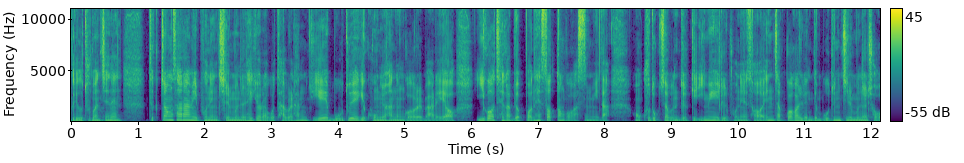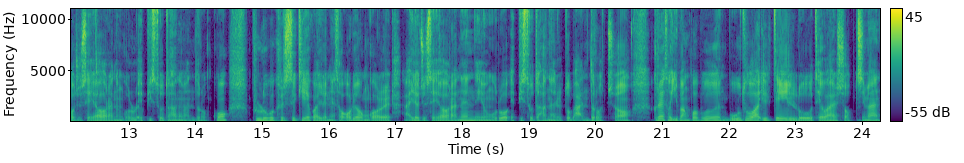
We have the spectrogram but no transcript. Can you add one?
그리고 두 번째는 특정 사람이 보낸 질문을 해결하고 답을 한 뒤에 모두에게 공유하는 걸 말해요. 이거 제가 몇 번 했었던 것 같습니다. 어, 구독자분들께 이메일을 보내서 N잡과 관련된 모든 질문을 적어주세요. 라는 걸로 에피소드 하나 만들었고, 블로그 글쓰기에 관련해서 어려운 걸 알려주세요. 라는 내용으로 에피소드 하나를 또 만들었죠. 그래서 이 방법은 모두와 일대일로 대화할 수 없지만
